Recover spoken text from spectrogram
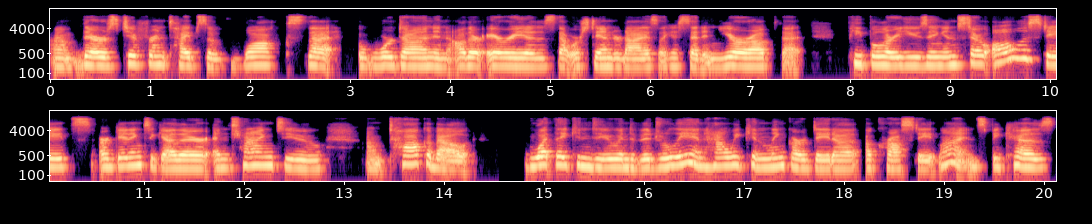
Um, there's different types of walks that were done in other areas that were standardized, like I said, in Europe, that people are using. And so all the states are getting together and trying to um, talk about what they can do individually and how we can link our data across state lines because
